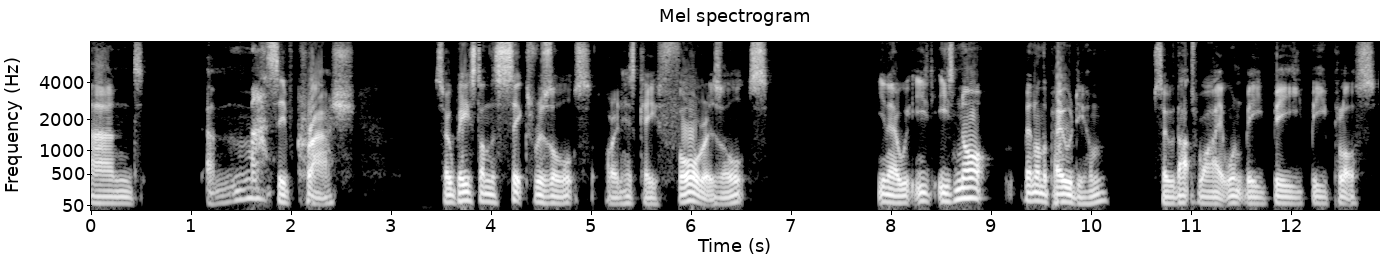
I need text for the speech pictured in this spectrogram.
and a massive crash. So based on the six results, or in his case, four results, you know, he, he's not been on the podium, so that's why it wouldn't be B B plus,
